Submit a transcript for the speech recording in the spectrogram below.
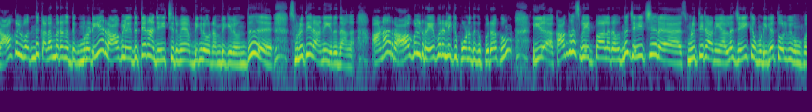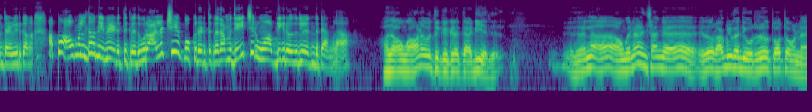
ராகுல் வந்து களமிறங்கத்துக்கு முன்னாடியே ராகுல் எதிர்த்தே நான் ஜெயிச்சிருவேன் அப்படிங்கிற ஒரு நம்பிக்கையில் வந்து ஸ்மிருதி இராணி இருந்தாங்க. ஆனால் ராகுல் ரேபரலிக்கு போனதுக்கு பிறகும் இ- காங்கிரஸ் வேட்பாளரை வந்து ஜெயிச்சு ஸ்மிருதி இராணியால் ஜெயிக்க முடியல தோல்வி முகம் தழுவிருக்காங்க அப்போ அவங்கள தான் வந்து என்ன எடுத்துக்கிறது? ஒரு அலட்சிய போக்குற எடுத்துக்கிறது. நம்ம ஜெயிச்சிருவோம் அப்படிங்கிற இதில் இருந்துட்டாங்களா? அது அவங்க ஆணவத்துக்கு கிடைத்த அடி அது. ஏன்னா அவங்க என்ன நினச்சாங்க? ஏதோ ராகுல் காந்தி ஒரு தடவை தோத்த உடனே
